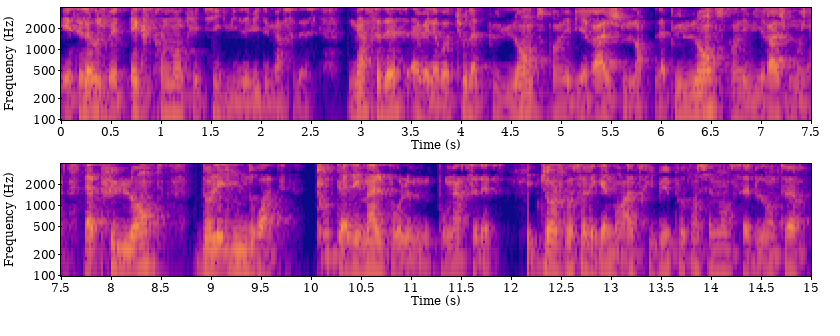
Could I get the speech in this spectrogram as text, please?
Et c'est là où je vais être extrêmement critique vis-à-vis de Mercedes. Mercedes avait la voiture la plus lente dans les virages lents la plus lente dans les virages moyens la plus lente dans les lignes droites. Tout allait mal pour le pour Mercedes. George Russell également attribué potentiellement cette lenteur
